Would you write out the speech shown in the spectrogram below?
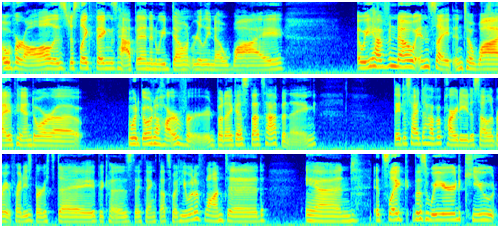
overall is just like things happen and we don't really know why. We have no insight into why Pandora would go to Harvard, but I guess that's happening. They decide to have a party to celebrate Freddie's birthday because they think that's what he would have wanted and it's like this weird cute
